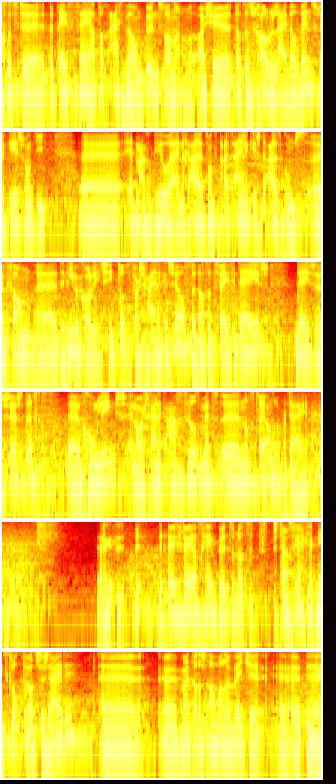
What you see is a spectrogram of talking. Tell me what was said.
Maar goed, de, de PVV had toch eigenlijk wel een punt van als je dat een schone lei wel wenselijk is. Want die, uh, het maakt ook heel weinig uit. Want uiteindelijk is de uitkomst uh, van uh, de nieuwe coalitie toch waarschijnlijk hetzelfde. Dat het VVD is, D66, GroenLinks en dan waarschijnlijk aangevuld met nog twee andere partijen. De, PVV had geen punt omdat het staatsrechtelijk niet klopte wat ze zeiden. Uh, uh, maar dat is allemaal een beetje uh,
